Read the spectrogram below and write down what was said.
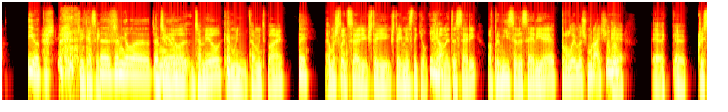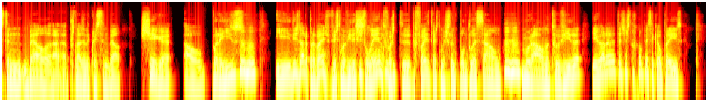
E outros. fica assim, Eh, Jamila, Jamil. Jamila Jamil, que é muito, está muito bem. É uma excelente série, gostei, gostei imenso daquilo. E realmente a série, a premissa da série é problemas morais. Uhum. É, é a Kristen Bell, a personagem da Kristen Bell, chega ao paraíso Uhum. e diz: Olha, parabéns, viveste uma vida excelente, foste perfeito, tiveste uma excelente pontuação Uhum. moral na tua vida e agora tens esta recompensa que é o paraíso.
